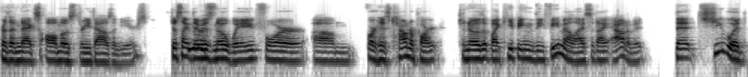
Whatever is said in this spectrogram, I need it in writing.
for the next almost three thousand years. Just like there was no way for um for his counterpart to know that by keeping the female Aes Sedai out of it, that she would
